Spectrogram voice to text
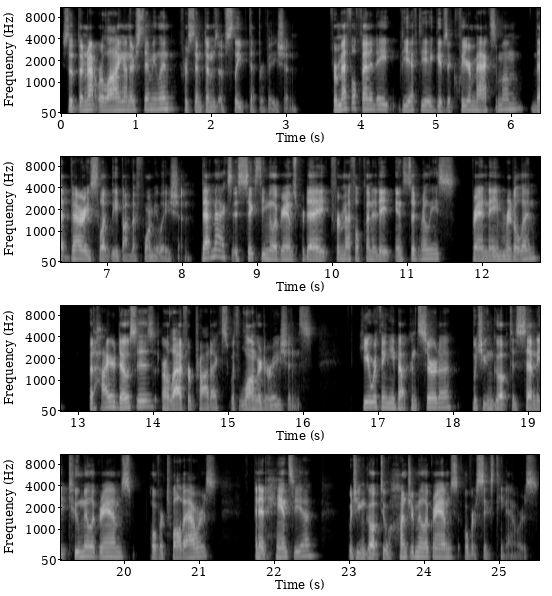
so that they're not relying on their stimulant for symptoms of sleep deprivation. For methylphenidate, the FDA gives a clear maximum that varies slightly by the formulation. That max is 60 milligrams per day for methylphenidate instant release, brand name Ritalin, but higher doses are allowed for products with longer durations. Here we're thinking about Concerta, which you can go up to 72 milligrams over 12 hours, and Adhansia, which you can go up to 100 milligrams over 16 hours.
